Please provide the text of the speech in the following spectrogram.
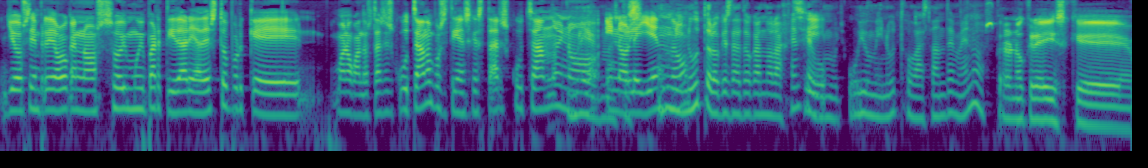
Yo siempre digo que no soy muy partidaria de esto porque, bueno, cuando estás escuchando, pues tienes que estar escuchando y no, Hombre, y no leyendo. Un minuto lo que está tocando la gente. Sí. Uy, un minuto, bastante menos. Pero ¿no creéis que,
